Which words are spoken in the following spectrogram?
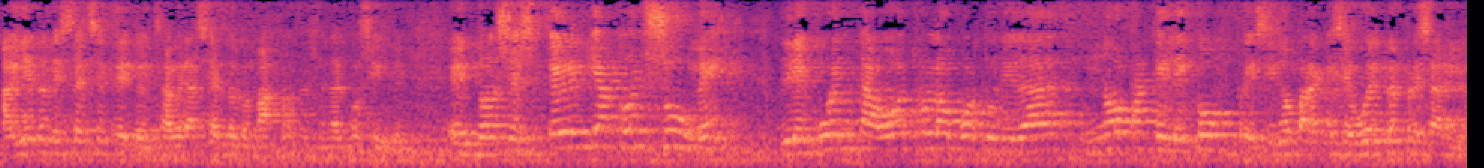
Ahí es donde está el secreto, en saber hacerlo lo más profesional posible. Entonces, él ya consume, le cuenta a otro la oportunidad, no para que le compre, sino para que se vuelva empresario.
